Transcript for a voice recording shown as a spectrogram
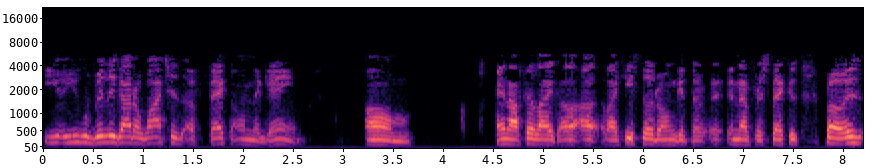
You you really gotta watch his effect on the game. Um, and I feel like uh, uh, like he still don't get the enough respect. Cause, bro, it's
